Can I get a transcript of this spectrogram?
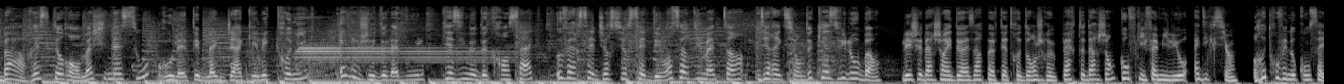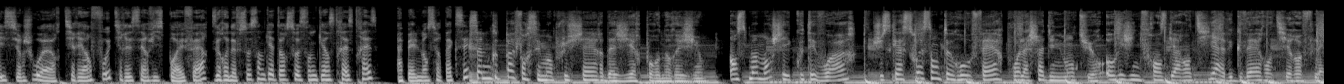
bar, restaurant, machine à sous, roulette et blackjack électronique et le jeu de la boule. Casino de Cransac, ouvert 7 jours sur 7 dès 11h du matin, direction de Casseville-au-Bain. Les jeux d'argent et de hasard peuvent être dangereux, perte d'argent, conflits familiaux, addiction. Retrouvez nos conseils sur joueurs-info-service.fr 09 74 75 13 13. Appel non surtaxé. Ça ne coûte pas forcément plus cher d'agir pour nos régions. En ce moment, chez Écoutez Voir, jusqu'à 60 euros offerts pour l'achat d'une monture Origine France garantie avec verre anti-reflet.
